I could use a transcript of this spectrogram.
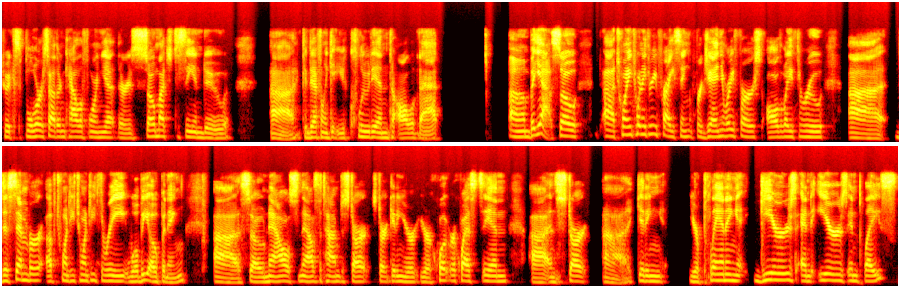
to explore Southern California. There is so much to see and do. Uh, can definitely get you clued in to all of that. Um, but yeah, so uh, 2023 pricing for January 1st all the way through uh, December of 2023 will be opening. Uh, so now's now's the time to start start getting your your quote requests in uh, and start uh, getting your planning gears and ears in place.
